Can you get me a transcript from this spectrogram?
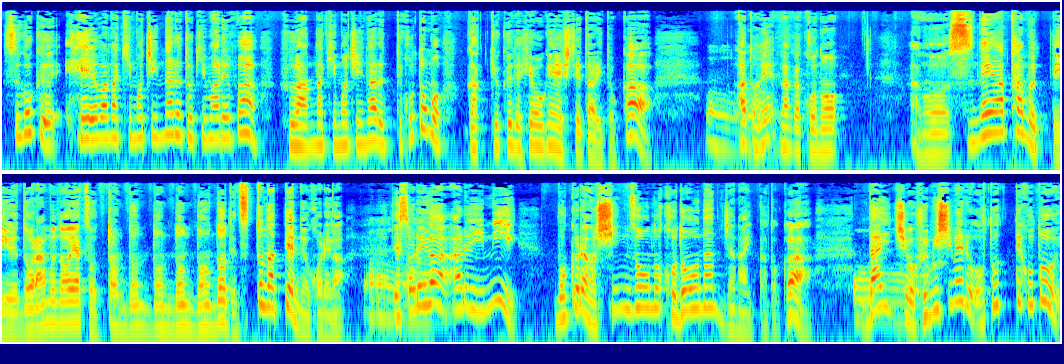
すごく平和な気持ちになる時もあれば、不安な気持ちになるってことも楽曲で表現してたりとか、うんあとね、なんかこの、あの、スネアタムっていうドラムのやつをドンドンドンドンドンドンってずっと鳴ってんのよ、これが。うんで、それがある意味、僕らの心臓の鼓動なんじゃないかとか、大地を踏みしめる音ってことを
